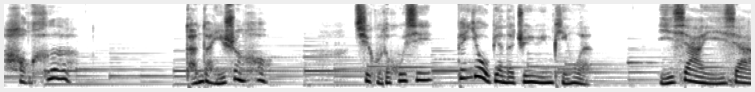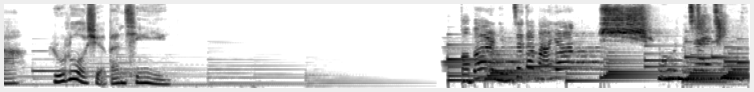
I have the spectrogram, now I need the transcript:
好喝。”短短一瞬后，七谷的呼吸便又变得均匀平稳，一下一下，如落雪般轻盈。宝贝儿，你们在干嘛呀？嘘，我们在听。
